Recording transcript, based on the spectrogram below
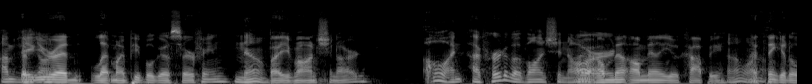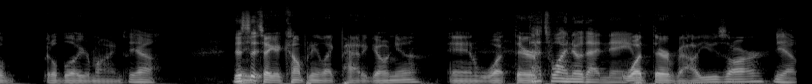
I'm Have big. you on, read "Let My People Go Surfing" No. by Yvon Chouinard? Oh, I, I've heard of Yvon I'll, Chouinard. I'll, mail, I'll mail you a copy. Oh, I think it'll it'll blow your mind. yeah. This is take a company like Patagonia and what their That's why I know that name. what their values are Yeah.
